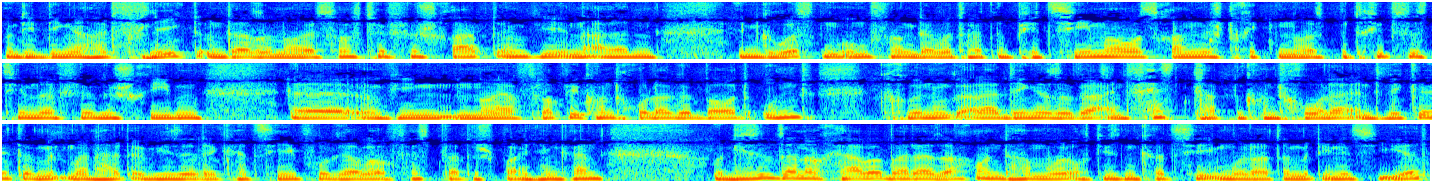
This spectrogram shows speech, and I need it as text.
und die Dinge halt pflegt und da so neue Software für schreibt irgendwie in allen, in größtem Umfang. Da wird halt eine PC-Maus rangestrickt, ein neues Betriebssystem dafür geschrieben, äh, irgendwie ein neuer Floppy-Controller gebaut und Krönung aller Dinge sogar ein Festplattencontroller entwickelt, damit man halt irgendwie seine KC-Programme auf Festplatte speichern kann. Und die sind dann auch herbe bei der Sache und haben wohl auch diesen KC-Emulator mit initiiert.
